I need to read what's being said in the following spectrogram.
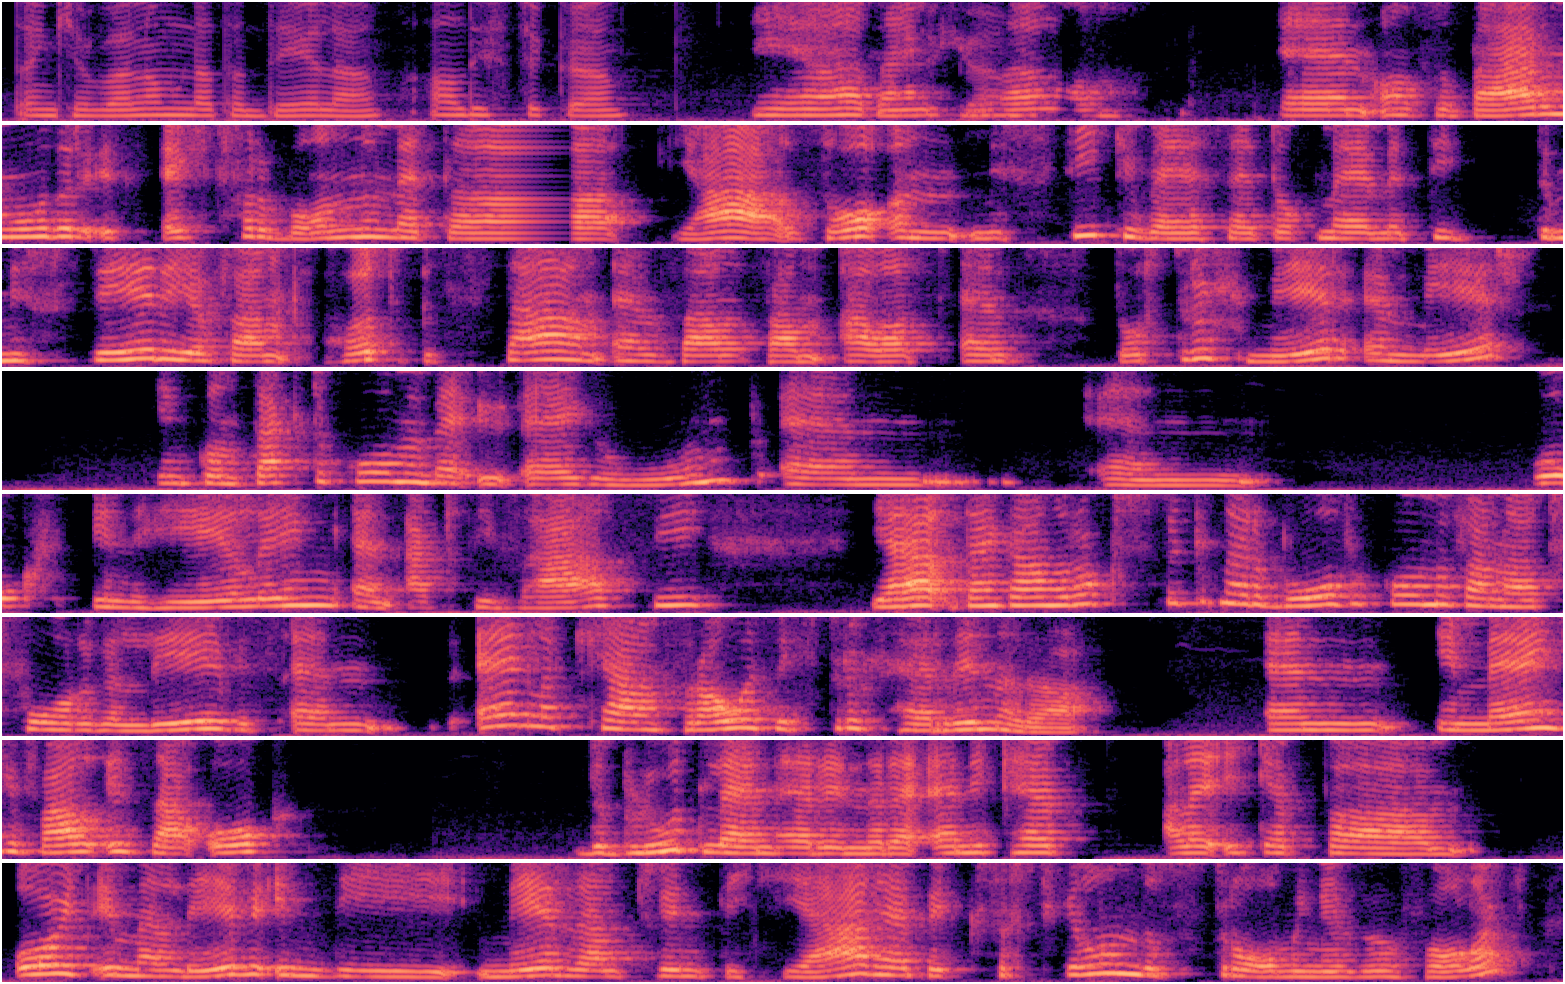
Dank je wel om dat te delen. Al die stukken. Ja, Stukken. dankjewel. En onze baarmoeder is echt verbonden met de, ja, zo'n mystieke wijsheid, ook met, met die, de mysterieën van het bestaan en van, van alles. En door terug meer en meer in contact te komen met uw eigen womb en, en ook in heling en activatie, ja, dan gaan er ook stukken naar boven komen vanuit vorige levens. En eigenlijk gaan vrouwen zich terug herinneren. En in mijn geval is dat ook de bloedlijn herinneren. En ik heb, allee, ik heb ehm, ooit in mijn leven, in die meer dan twintig jaar, heb ik verschillende stromingen gevolgd.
